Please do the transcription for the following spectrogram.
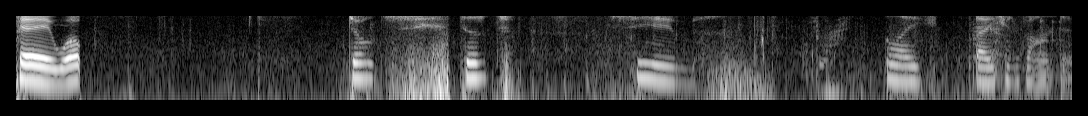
Okay, well, don't doesn't seem like I can find him.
